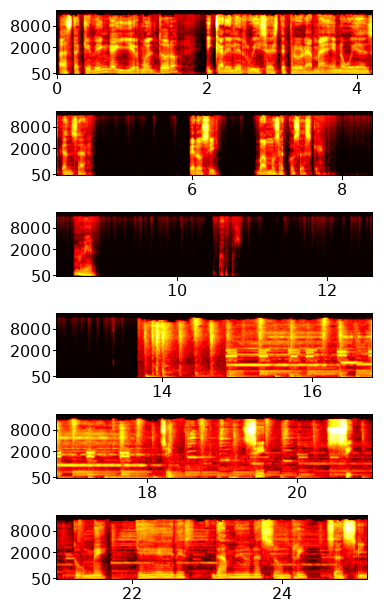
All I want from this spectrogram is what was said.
Hasta que venga Guillermo del Toro y Carele Ruiz a este programa, ¿eh? No voy a descansar. Pero sí, vamos a cosas que. Muy bien. Vamos. Sí, sí. Tú me quieres, dame una sonrisa. Si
